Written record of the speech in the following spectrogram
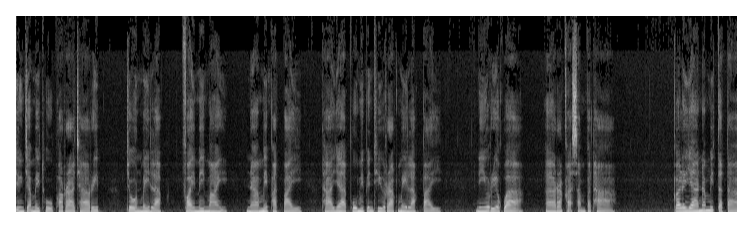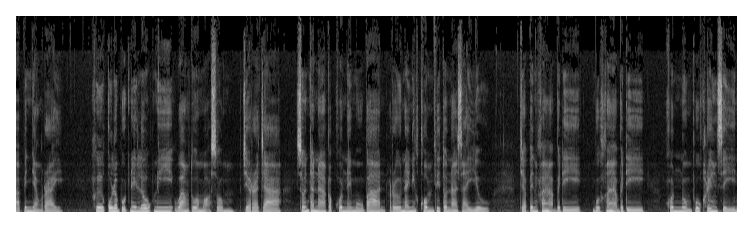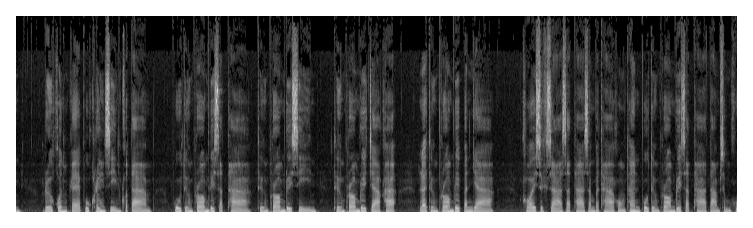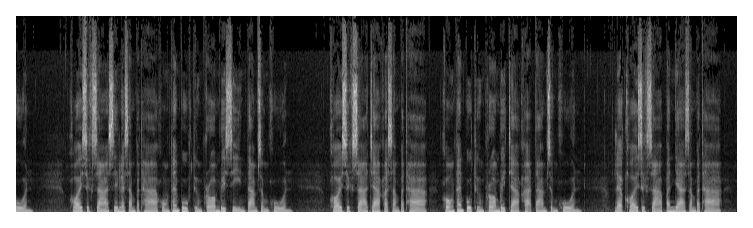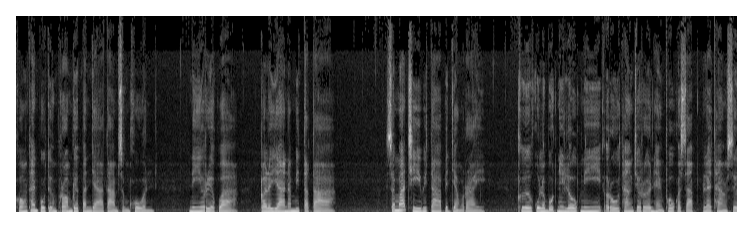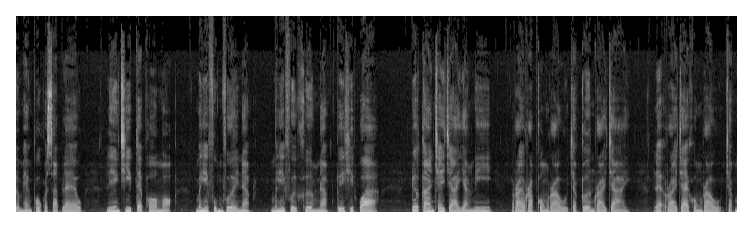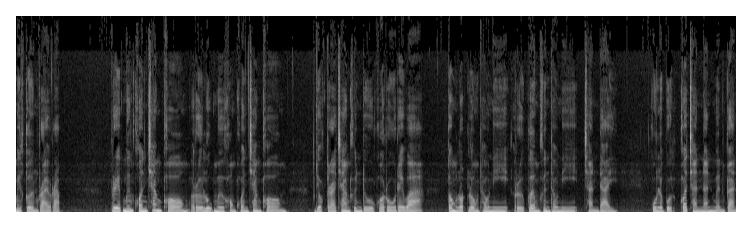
จึงจะไม่ถูกพระราชาริบโจรไม่ลัก ไฟไม่ไหม้ น้ำไม่พัดไป ทายาทผู้ไม่เป็นที่รักไม่ลักไป นี้เรียกว่า อารักขสัมปทากัลยาณมิตรตาเป็นอย่างไร คือกุลบุตรในโลกนี้วางตัวเหมาะสม เจรจา สนทนากับคนในหมู่บ้าน หรือในนิคมที่ตนอาศัยอยู่ จะเป็นข้าบดี บุตรข้าบดี คนหนุ่มผู้เคร่งศีล หรือคนแก่ผู้เคร่งศีลก็ตาม ผู้ถึงพร้อมด้วยศรัทธา ถึงพร้อมด้วยศีล ถึงพร้อมด้วยจาคะ และถึงพร้อมด้วยปัญญา คอยศึกษาศรัทธาสัมปทาของท่านผู้ถึงพร้อมด้วยศรัทธาตามสมควร คอยศึกษาศีลสัมปทาของท่านผู้ถึงพร้อมด้วยศีลตามสมควร คอยศึกษาจาคะสัมปทาของท่านผู้ถึงพร้อมด้วยจาคะตามสมควร และคอยศึกษาปัญญาสัมปทา ของท่านผู้ถึงพร้อมด้วยปัญญาตามสมควร นี้เรียกว่ากัลยาณมิตรตา สมชีวิตาเป็นอย่างไร คือกุลบุตรในโลกนี้รู้ทางเจริญแห่งโภกทรัพย์ และทางเสื่อมแห่งโภกทรัพย์แล้ว เลี้ยงชีพแต่พอเหมาะ ไม่ให้ฟุ่มเฟือยนัก ไม่ให้ฝืดเคืองนักด้วยคิดว่า ด้วยการใช้จ่ายอย่างนี้ รายรับของเราจะเกินรายจ่าย และรายจ่ายของเราจะไม่เกินรายรับ เปรียบเหมือนคนช่างของหรือลูกมือของคนช่างของ ยกตราช่างขึ้นดูก็รู้ได้ว่า ต้องลดลงเท่านี้หรือเพิ่มขึ้นเท่านี้ฉันใด กุลบุตรก็ฉันนั้นเหมือนกัน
